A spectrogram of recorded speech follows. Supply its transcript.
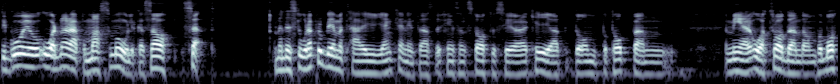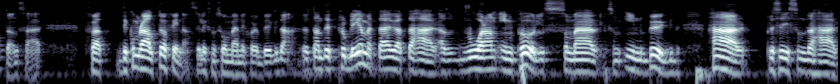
det går ju att ordna det här på massor med olika sätt. Men det stora problemet här är ju egentligen inte att det finns en statushierarki och att de på toppen är mer åtrådda än de på botten. Så här. För att det kommer alltid att finnas. Det är liksom så människor är byggda. Utan det problemet är ju att det här, alltså våran impuls som är liksom inbyggd här, precis som det här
